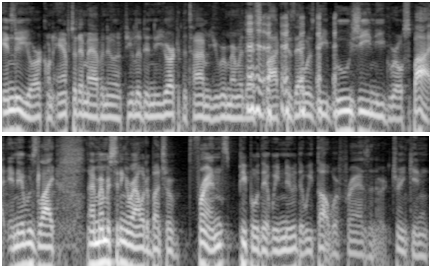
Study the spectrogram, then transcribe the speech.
in New York on Amsterdam Avenue. If you lived in New York at the time, you remember that spot because that was the bougie Negro spot, and it was like I remember sitting around with a bunch of friends, people that we knew that we thought were friends, and they were drinking.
